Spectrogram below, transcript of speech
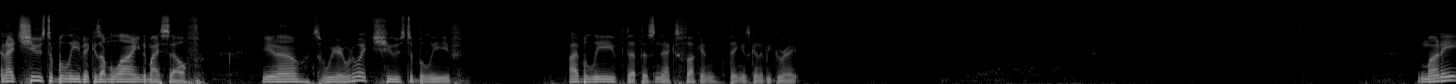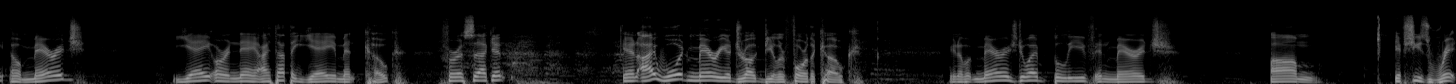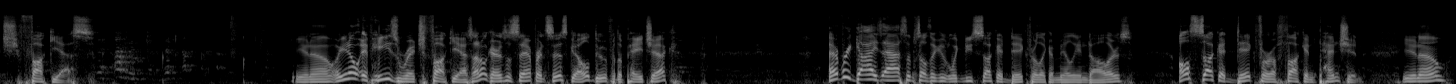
And I choose to believe it because I'm lying to myself. You know? It's weird. What do I choose to believe? I believe that this next fucking thing is going to be great. Money? Oh, marriage? Yay or nay? I thought the yay meant Coke for a second. and I would marry a drug dealer for the Coke. You know, but marriage, do I believe in marriage? Um, if she's rich, fuck yes. You know, you know, if he's rich, fuck yes. I don't care. This is San Francisco. I'll do it for the paycheck. Every guy's asked themselves like, like, do you suck a dick for like a million dollars? I'll suck a dick for a fucking pension. You know,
